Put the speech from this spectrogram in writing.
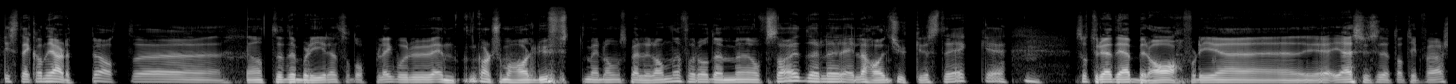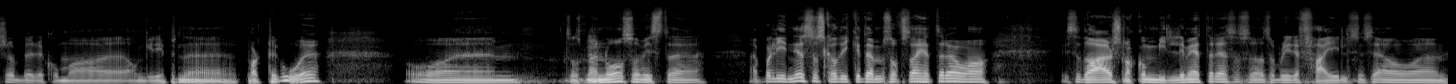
hvis det kan hjelpe at, at, det blir et sånt opplegg hvor du enten kanskje må ha luft mellom spillerne for å dømme offside, eller, eller ha en tjukkere strek, mm. Så tror jeg det er bra. Fordi uh, jeg, jeg syns i dette tilfellet her så bør det komme angripende part til gode. Og sånn som det er nå, så hvis det er på linje, så skal det ikke dømmes offside, heter det. Og hvis det da er snakk om millimeter, så, så, så blir det feil, syns jeg. og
